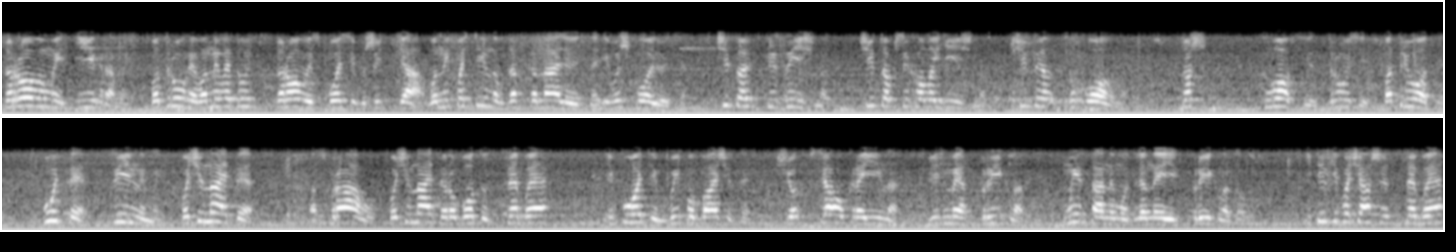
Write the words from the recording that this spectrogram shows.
здоровими іграми. По-друге, вони ведуть здоровий спосіб життя. Вони постійно вдосконалюються і вишколюються, чи то фізично, чи то психологічно, чи то духовно. Тож, хлопці, друзі, патріоти, будьте сильними, починайте справу, починайте роботу з себе, і потім ви побачите, що вся Україна візьме приклад. Ми станемо для неї прикладом. І тільки почавши з себе,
